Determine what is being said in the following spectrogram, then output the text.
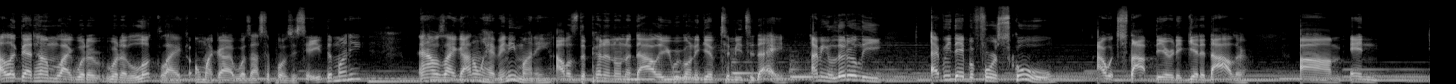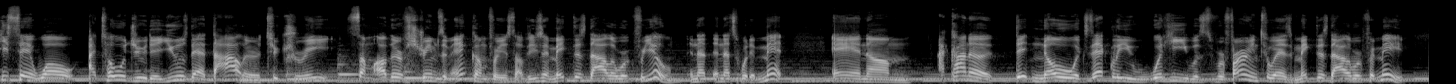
I looked at him like with a with a look like, oh my God, was I supposed to save the money? And I was like, I don't have any money. I was dependent on the dollar you were going to give to me today. I mean, literally every day before school, I would stop there to get a dollar. Um, and he said, Well, I told you to use that dollar to create some other streams of income for yourself. He said, Make this dollar work for you. And that and that's what it meant. And um, I kind of didn't know exactly what he was referring to as make this dollar work for me.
